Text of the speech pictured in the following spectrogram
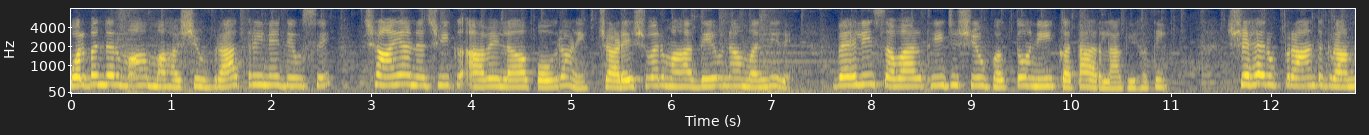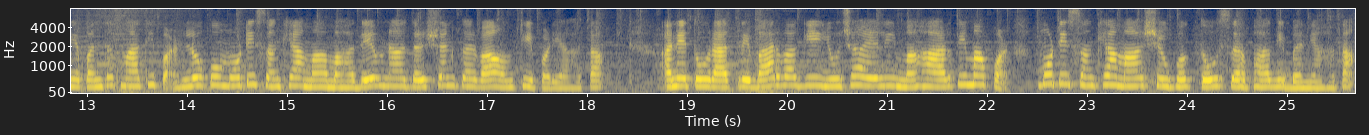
પોરબંદરમાં મહાશિવરાત્રિને દિવસે છાયા નજીક આવેલા પૌરાણિક ચાળેશ્વર મહાદેવના મંદિરે વહેલી સવારથી જ શિવ ભક્તોની કતાર લાગી હતી. શહેર ઉપરાંત ગ્રામ્ય પંથકમાંથી પણ લોકો મોટી સંખ્યામાં મહાદેવના દર્શન કરવા ઉમટી પડ્યા હતા. અને તો રાત્રે બાર વાગ્યે યોજાયેલી મહાઆરતીમાં પણ મોટી સંખ્યામાં શિવભક્તો સહભાગી બન્યા હતા.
